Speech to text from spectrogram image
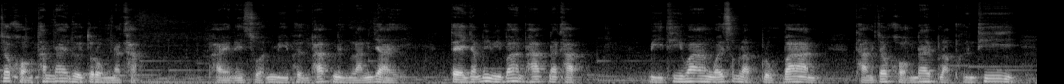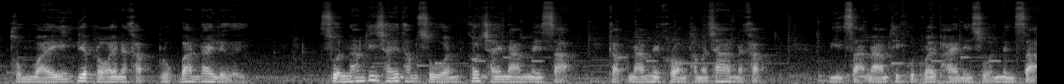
เจ้าของท่านได้โดยตรงนะครับ ภายในสวนมีเพิงพักหนึ่งหลังใหญ่ แต่ยังไม่มีบ้านพักนะครับ มีที่ว่างไว้สำหรับปลูกบ้าน ทางเจ้าของได้ปรับพื้นที่ถมไว้เรียบร้อยนะครับ ปลูกบ้านได้เลย ส่วนน้ำที่ใช้ทำสวนก็ใช้น้ำในสระกับน้ำในคลองธรรมชาตินะครับ มีสระน้ำที่ขุดไว้ภายในสวนหนึ่งสระ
